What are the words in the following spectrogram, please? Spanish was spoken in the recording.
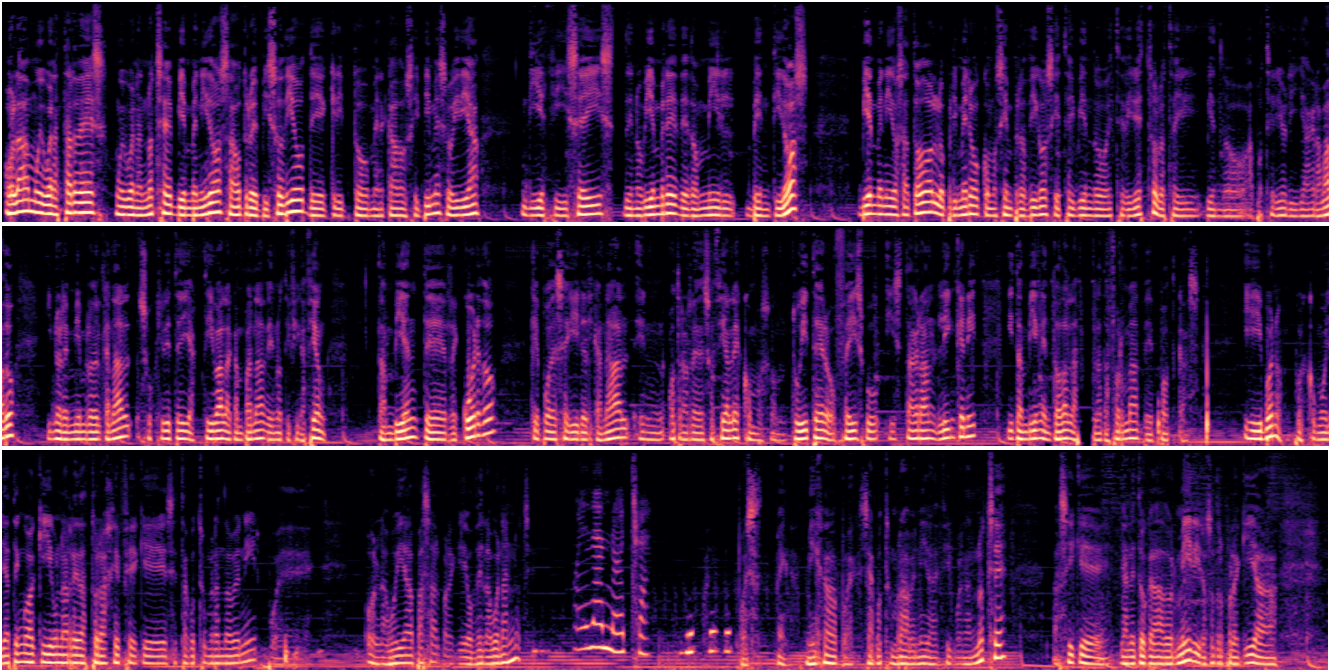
Hola, muy buenas tardes, muy buenas noches, bienvenidos a otro episodio de Criptomercados y Pymes, hoy día 16 de noviembre de 2022. Bienvenidos a todos, lo primero, como siempre os digo, si estáis viendo este directo, lo estáis viendo a posteriori ya grabado y no eres miembro del canal, suscríbete y activa la campana de notificación. También te recuerdo que puedes seguir el canal en otras redes sociales como son Twitter o Facebook, Instagram, LinkedIn y también en todas las plataformas de podcast. Y bueno, pues como ya tengo aquí una redactora jefe que se está acostumbrando a venir, pues os la voy a pasar para que os dé las buenas noches. Buenas noches. Pues venga, mi hija pues se ha acostumbrado a venir a decir buenas noches, así que ya le toca dormir y nosotros por aquí a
